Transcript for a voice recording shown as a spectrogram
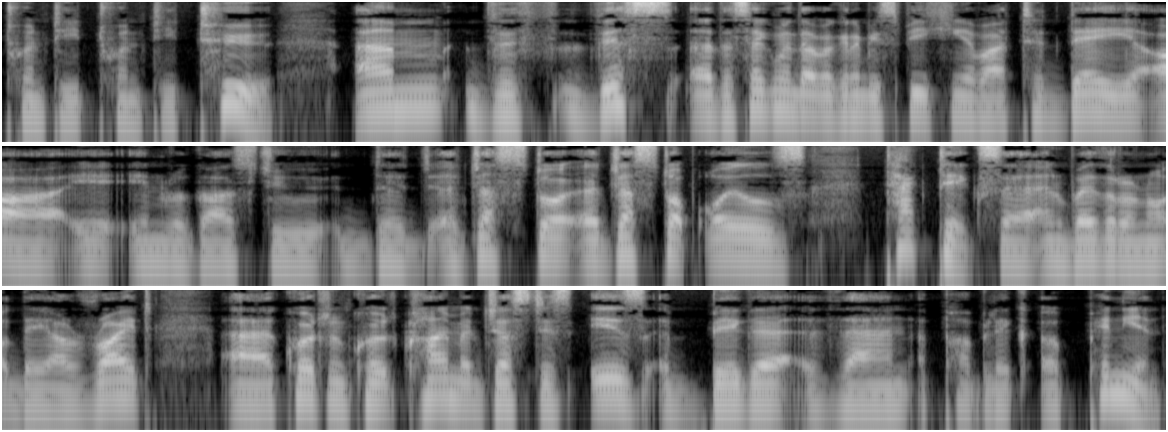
2022. Um, the, this uh, the segment that we're going to be speaking about today are in regards to the uh, just Sto- uh, just stop oil's tactics uh, and whether or not they are right. Uh, quote unquote, climate justice is bigger than public opinion.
